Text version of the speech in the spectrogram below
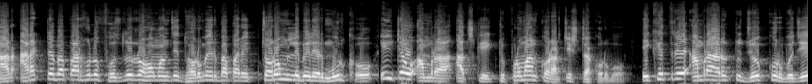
আর আরেকটা ব্যাপার হলো ফজলুর রহমান যে ধর্মের ব্যাপারে চরম লেভেলের মূর্খ, এইটাও আমরা আজকে একটু প্রমাণ করার চেষ্টা করব। এক্ষেত্রে আমরা আরও একটু যোগ করব যে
